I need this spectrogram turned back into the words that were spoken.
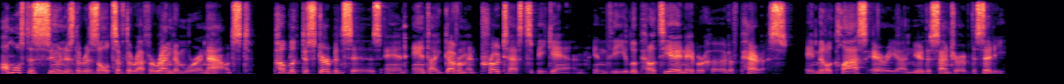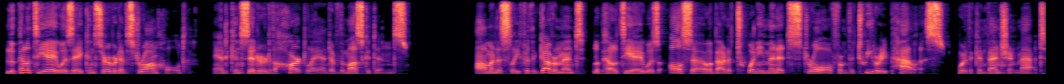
Almost as soon as the results of the referendum were announced, public disturbances and anti government protests began in the Le Pelletier neighborhood of Paris, a middle class area near the center of the city. Le Pelletier was a conservative stronghold and considered the heartland of the Muscadins. Ominously for the government, Le Pelletier was also about a 20 minute stroll from the Tuileries Palace, where the convention met.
